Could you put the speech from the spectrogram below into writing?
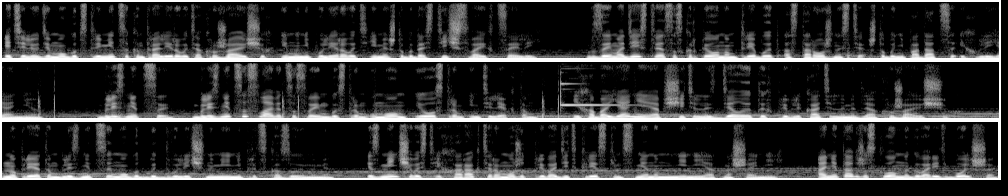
Эти люди могут стремиться контролировать окружающих и манипулировать ими, чтобы достичь своих целей. Взаимодействие со Скорпионом требует осторожности, чтобы не поддаться их влиянию. Близнецы. Близнецы славятся своим быстрым умом и острым интеллектом. Их обаяние и общительность делают их привлекательными для окружающих. Но при этом близнецы могут быть двуличными и непредсказуемыми. Изменчивость их характера может приводить к резким сменам мнений и отношений. Они также склонны говорить больше,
